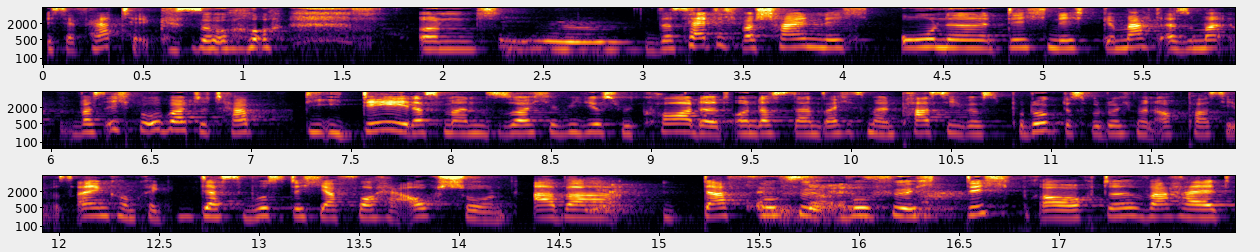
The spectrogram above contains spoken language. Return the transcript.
ist er fertig. So. Und mhm. das hätte ich wahrscheinlich ohne dich nicht gemacht. Also man, was ich beobachtet habe, die Idee, dass man solche Videos recordet und das dann, sag ich jetzt mal, ein passives Produkt ist, wodurch man auch passives Einkommen kriegt, das wusste ich ja vorher auch schon. Aber ja. dafür, wofür, wofür ich dich brauchte, war halt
